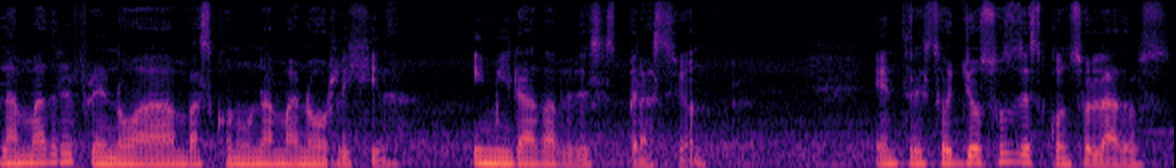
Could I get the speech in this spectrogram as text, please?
la madre frenó a ambas con una mano rígida y mirada de desesperación. Entre sollozos desconsolados,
